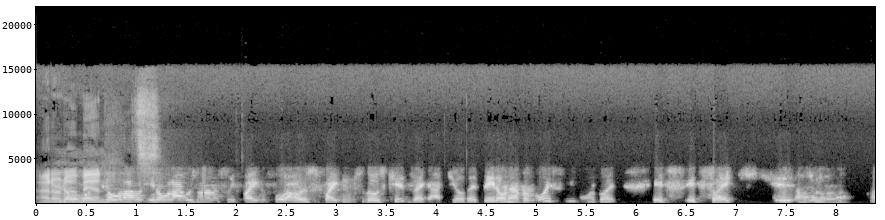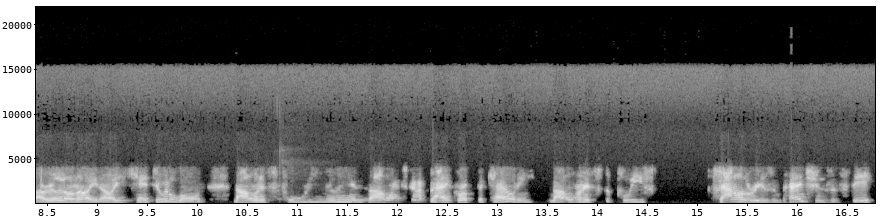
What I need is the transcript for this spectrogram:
I don't you know, know, what, man. You know what? I, you know what I was honestly fighting for. I was fighting for those kids that got killed. That they don't have a voice anymore. But it's it's like it, I don't know. I really don't know. You know, you can't do it alone. Not when it's forty million. Not when it's going to bankrupt the county. Not when it's the police salaries and pensions at stake.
